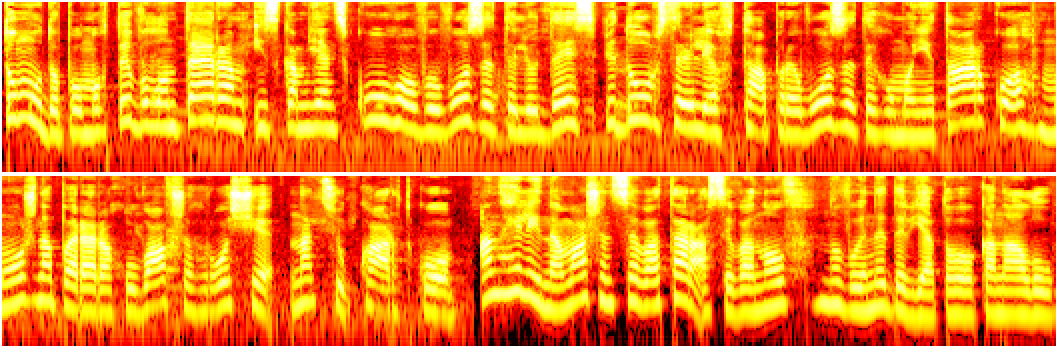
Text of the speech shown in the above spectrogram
Тому допомогти волонтерам із Кам'янського вивозити людей з під обстрілів та привозити гуманітарку можна, перерахувавши гроші на цю картку. Ангеліна Машинцева, Тарас Іванов. Новини 9 каналу.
